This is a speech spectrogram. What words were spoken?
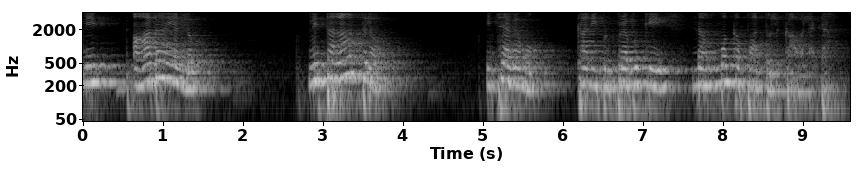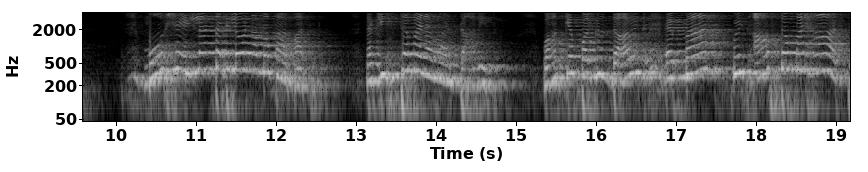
నీ ఆదాయంలో నీ తలాంతులో ఇచ్చావేమో. కానీ ఇప్పుడు ప్రభుకి నమ్మక పాత్రలు కావాలట. మోష ఇల్లంతటిలో నమ్మక పాత్రుడు నాకు ఇష్టమైన వాడు దావీద్. వాక్యం పలుకు దావీద్ a man who is after my heart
